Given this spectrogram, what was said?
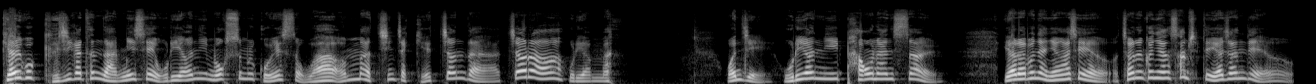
결국 그지 같은 남미새 우리 언니 목숨을 구했어. 와 엄마 진짜 개쩐다. 쩔어 우리 엄마. 원지 우리 언니 파혼한 썰. 여러분 안녕하세요. 저는 그냥 30대 여자인데요.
